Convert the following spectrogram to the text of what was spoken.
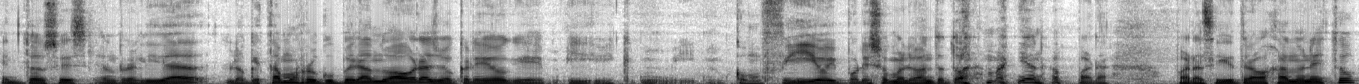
Entonces, en realidad, lo que estamos recuperando ahora, yo creo que, y, confío, y por eso me levanto todas las mañanas para, para seguir trabajando en esto,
